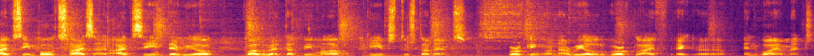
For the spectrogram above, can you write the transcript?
I've seen both sides and I've seen the real value that WIMMA Lab gives to students working on a real work-life uh, environment.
